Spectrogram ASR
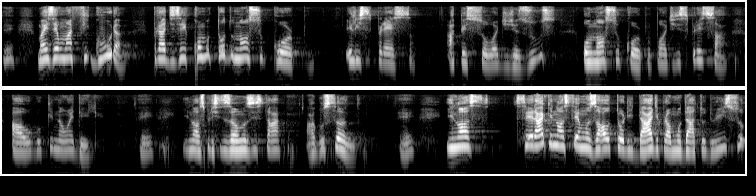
Né? mas é uma figura para dizer como todo o nosso corpo ele expressa a pessoa de Jesus, o nosso corpo pode expressar algo que não é dele. É? E nós precisamos estar aguçando. É? E nós, será que nós temos autoridade para mudar tudo isso?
